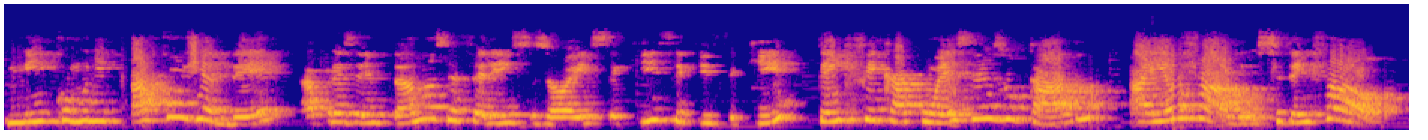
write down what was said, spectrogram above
me comunicar com o GD, apresentando as referências, ó, isso aqui, isso aqui, isso aqui, tem que ficar com esse resultado. Aí eu falo, você tem que falar, ó,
